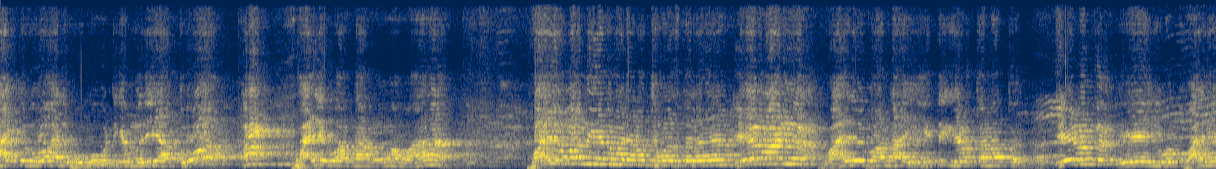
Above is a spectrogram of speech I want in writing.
ಹಾಕಿದ್ವು ಅಲ್ಲಿ ಹೋಗೋಟಿಗೆ ಮಳೆ ಆತು. ಹೊಳ್ಳಿ ಬಂದಾನು ಅವ. ಹೊಳ್ಳಿ ಬಂದು ಏನು ಮಾಡ್ಯಾನ ಅಂತ ಹೇಳ್ತಾರೆ ಏನ್ ಮಾಡಿದ ಹೊಳ್ಳಿ ಬಂದ ಹೇಳ್ತಾನಂತ ಹೇಳ್ತಾನತ್ತ ಏನಂತ ಏ ಇವತ್ತು ಹೊಳ್ಳಿ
